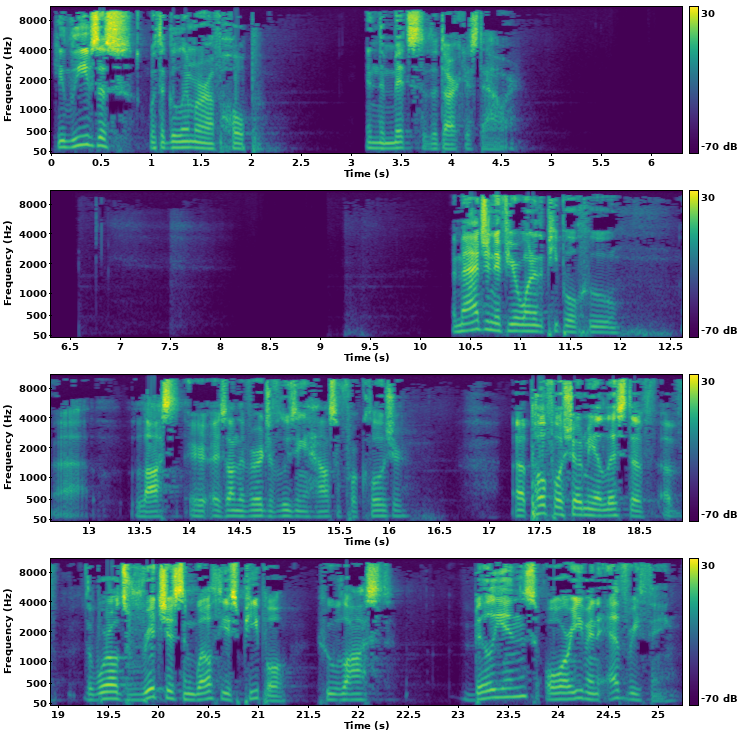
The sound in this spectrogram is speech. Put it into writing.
He leaves us with a glimmer of hope in the midst of the darkest hour. Imagine if you're one of the people who uh, lost or is on the verge of losing a house of foreclosure. Uh, Pofo showed me a list of, of the world's richest and wealthiest people who lost billions or even everything.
